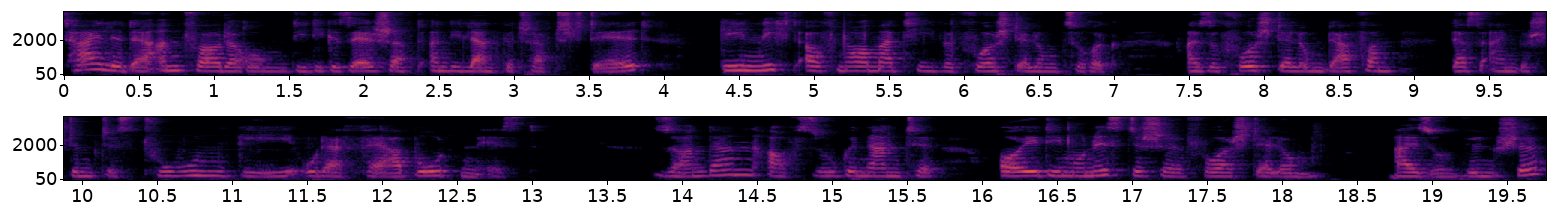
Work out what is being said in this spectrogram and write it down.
Teile der Anforderungen, die die Gesellschaft an die Landwirtschaft stellt, gehen nicht auf normative Vorstellungen zurück, also Vorstellungen davon, dass ein bestimmtes Tun geh oder verboten ist, sondern auf sogenannte eudämonistische Vorstellungen, also Wünsche,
